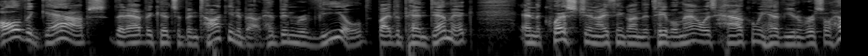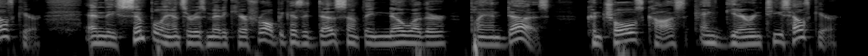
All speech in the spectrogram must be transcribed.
all the gaps that advocates have been talking about have been revealed by the pandemic. And the question I think on the table now is how can we have universal health care? And the simple answer is Medicare for all because it does something no other plan does. Controls costs and guarantees health care.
